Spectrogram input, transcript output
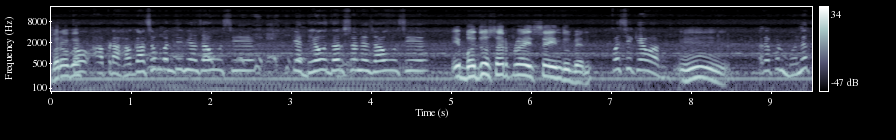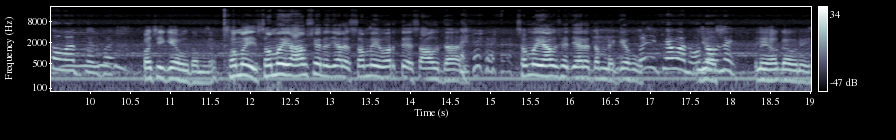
બરોબર? આપણા હગા સંબંધીને જવું છે કે દેવ દર્શને જવું છે? એ બધું સરપ્રાઈઝ છે ઇન્દુબેન પછી કહેવાનું. હમ. અરે પણ મને તો વાત કર ભાઈ. પછી કેવું તમને. સમય સમય આવશે ને ત્યારે સમય વર્તે સાવધાન. સમય આવશે ત્યારે તમને કેવું કઈ કહેવાનું અગાઉ નહીં. નહીં અગાઉ નહીં.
